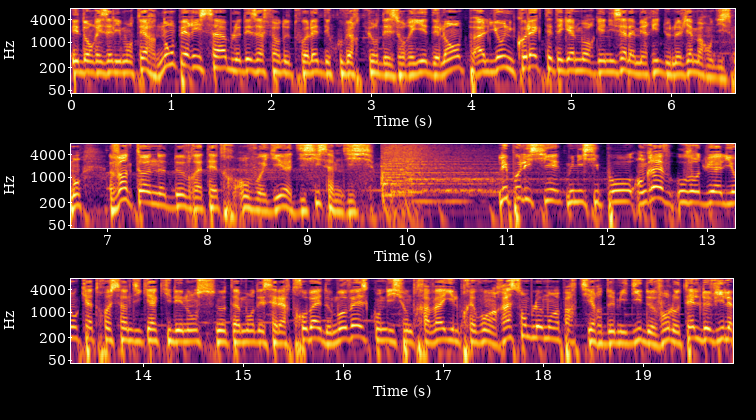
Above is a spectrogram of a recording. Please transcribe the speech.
des denrées alimentaires non périssables, des affaires de toilette, des couvertures, des oreillers, des lampes. À Lyon, une collecte est également organisée à la mairie du 9e arrondissement. 20 tonnes devraient être envoyées d'ici samedi. Les policiers municipaux en grève aujourd'hui à Lyon. Quatre syndicats qui dénoncent notamment des salaires trop bas et de mauvaises conditions de travail. Ils prévoient un rassemblement à partir de midi devant l'hôtel de ville.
